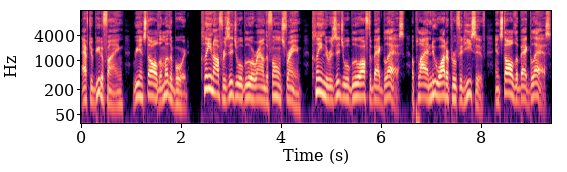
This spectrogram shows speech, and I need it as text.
After beautifying, reinstall the motherboard. Clean off residual glue around the phone's frame. Clean the residual glue off the back glass. Apply a new waterproof adhesive. Install the back glass.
